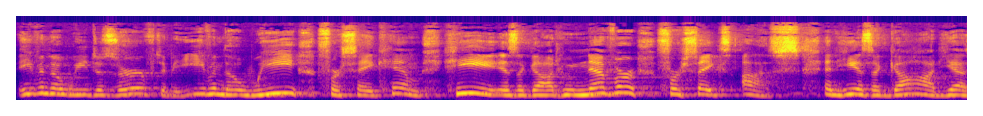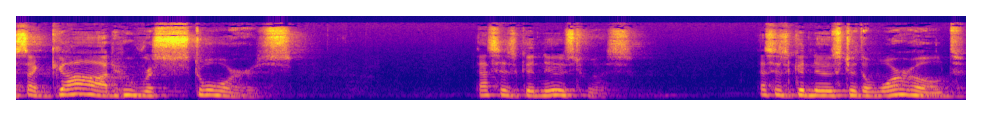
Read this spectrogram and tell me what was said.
Even though we deserve to be, even though we forsake him, he is a God who never forsakes us. And he is a God, yes, a God who restores. That's his good news to us. That's his good news to the world.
